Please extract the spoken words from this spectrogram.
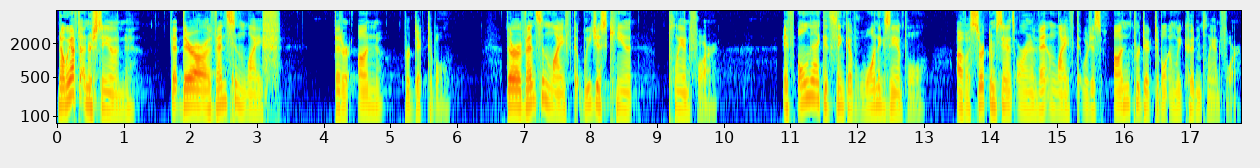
Now we have to understand that there are events in life that are unpredictable. There are events in life that we just can't plan for. If only I could think of one example of a circumstance or an event in life that were just unpredictable and we couldn't plan for.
